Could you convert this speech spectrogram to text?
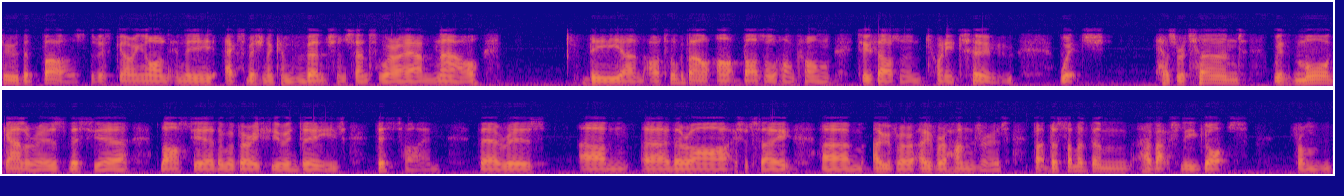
to the buzz that is going on in the Exhibition and Convention Centre where I am now. The um, I'll talk about Art Basel Hong Kong 2022, which has returned with more galleries this year. Last year there were very few indeed. This time there is um, uh, there are, I should say, um, over over a hundred, but the, some of them have actually got from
